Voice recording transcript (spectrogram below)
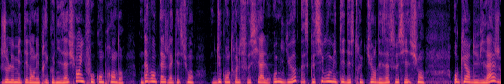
Je le mettais dans les préconisations. Il faut comprendre davantage la question du contrôle social au milieu, parce que si vous mettez des structures, des associations au cœur du village,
